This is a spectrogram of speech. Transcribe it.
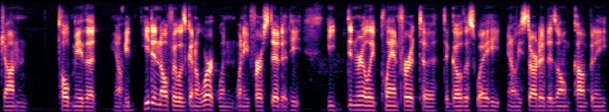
John told me that you know he he didn't know if it was going to work when when he first did it. He he didn't really plan for it to to go this way. He you know he started his own company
